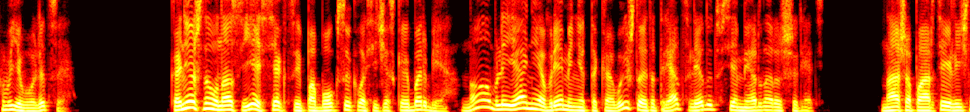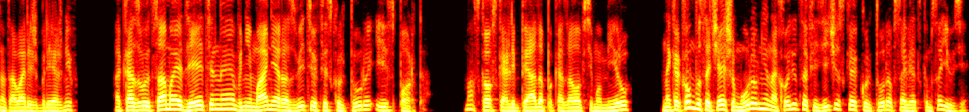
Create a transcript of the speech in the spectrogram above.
в его лице». Конечно, у нас есть секции по боксу и классической борьбе, но влияние времени таковы, что этот ряд следует всемерно расширять. Наша партия и лично товарищ Брежнев оказывают самое деятельное внимание развитию физкультуры и спорта. Московская Олимпиада показала всему миру, на каком высочайшем уровне находится физическая культура в Советском Союзе.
